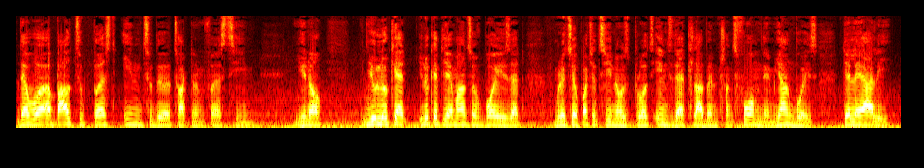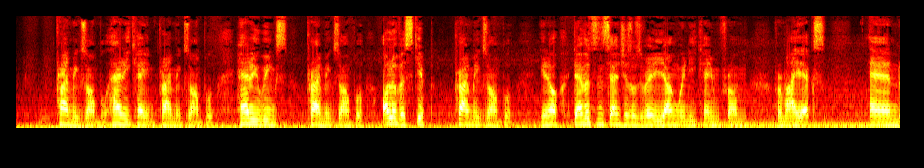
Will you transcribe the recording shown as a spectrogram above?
that were about to burst into the Tottenham first team. You know, you look at you look at the amounts of boys that Mauricio Pochettino's brought into that club and transformed them. Young boys, Dele Alli, prime example. Harry Kane, prime example. Harry Winks, prime example. Oliver Skipp, prime example. You know, Davinson Sanchez was very young when he came from from Ajax, and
